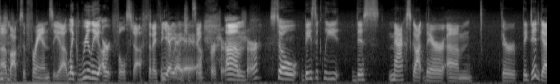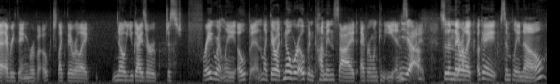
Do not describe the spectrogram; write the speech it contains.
a box of Franzia, like really artful stuff that I think yeah, everyone yeah, should yeah, see. yeah, for sure, Um, for sure. So basically, this Mac's got their um, their they did get everything revoked. Like they were like, no, you guys are just fragrantly open. Like they're like, no, we're open. Come inside. Everyone can eat inside. Yeah. So then they Yeah. were like, okay, simply no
